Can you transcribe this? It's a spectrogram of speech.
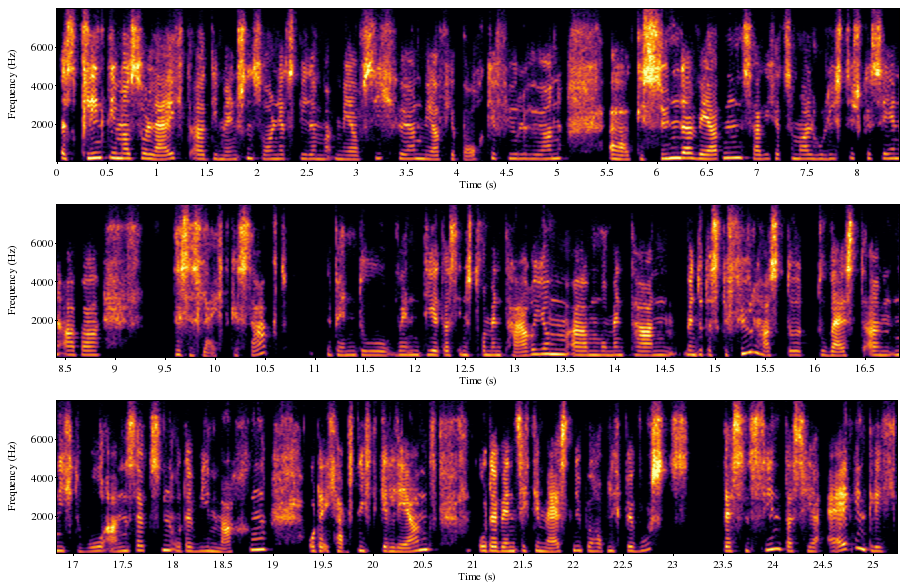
es klingt immer so leicht, äh, die Menschen sollen jetzt wieder mehr auf sich hören, mehr auf ihr Bauchgefühl hören, äh, gesünder werden, sage ich jetzt mal holistisch gesehen, aber das ist leicht gesagt. Wenn du, wenn dir das Instrumentarium äh, momentan, wenn du das Gefühl hast, du, du weißt ähm, nicht, wo ansetzen oder wie machen oder ich habe es nicht gelernt oder wenn sich die meisten überhaupt nicht bewusst dessen sind, dass hier eigentlich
